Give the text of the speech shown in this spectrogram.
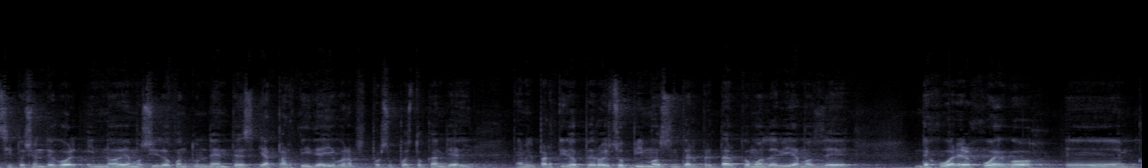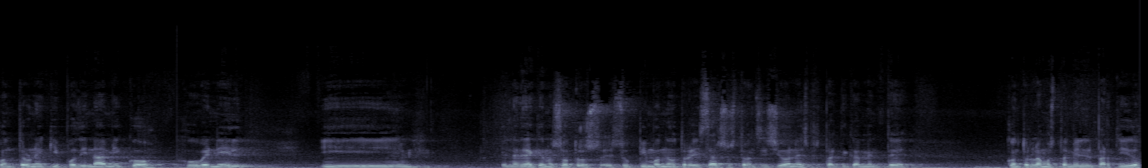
situación de gol y no habíamos sido contundentes y a partir de ahí, bueno, pues por supuesto cambia el, cambia el partido, pero hoy supimos interpretar cómo debíamos de de jugar el juego eh, contra un equipo dinámico, juvenil, y en la medida que nosotros eh, supimos neutralizar sus transiciones, pues prácticamente controlamos también el partido.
